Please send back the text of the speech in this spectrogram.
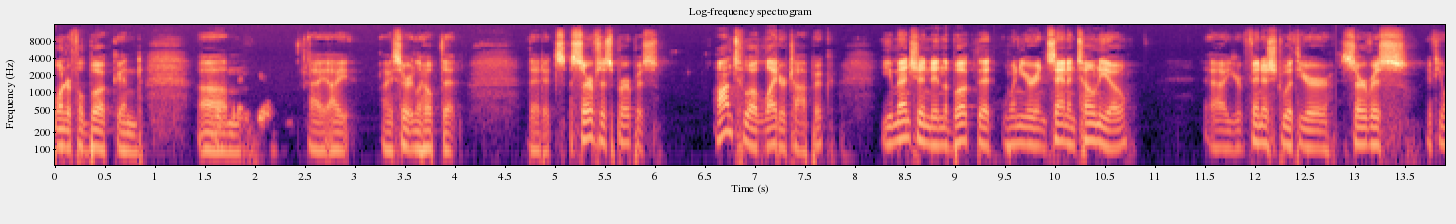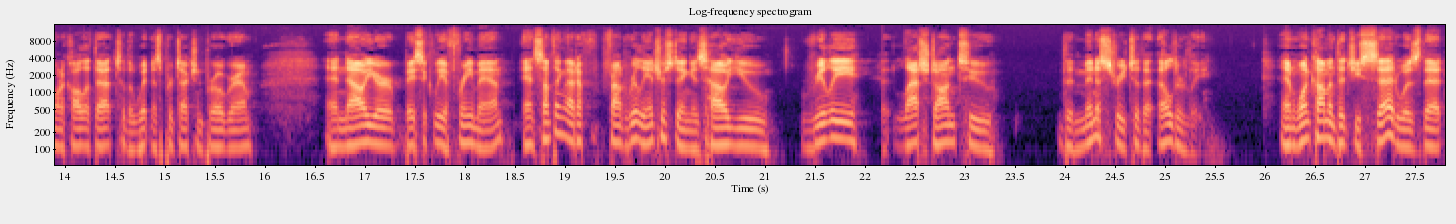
wonderful book, and um. I, I I certainly hope that that it serves its purpose. On to a lighter topic. You mentioned in the book that when you're in San Antonio, uh, you're finished with your service, if you want to call it that, to the Witness Protection Program, and now you're basically a free man. And something that I've found really interesting is how you really latched on to the ministry to the elderly. And one comment that you said was that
